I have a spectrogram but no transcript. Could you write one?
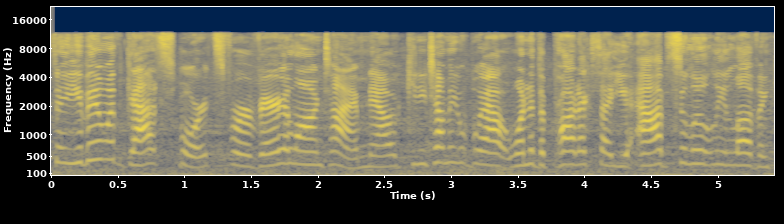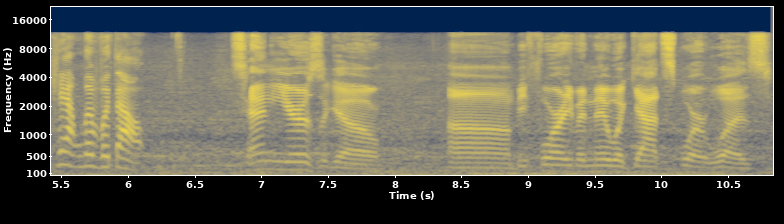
So you've been with GAT Sports for a very long time. Now, can you tell me about one of the products that you absolutely love and can't live without? 10 years ago, um, before I even knew what GAT Sport was,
